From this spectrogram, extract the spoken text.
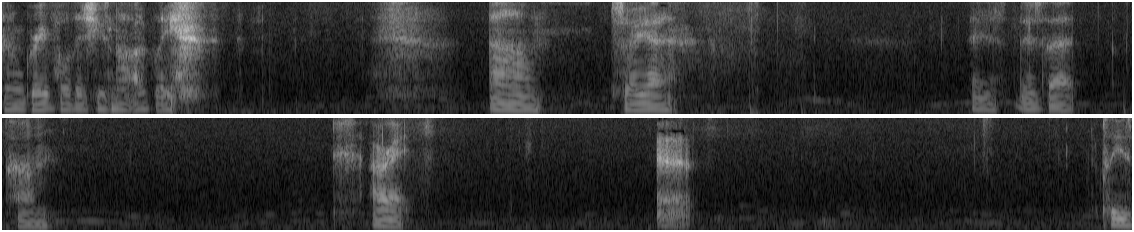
And I'm grateful that she's not ugly. Um, so yeah, there's there's that. Um, all right. Uh, please,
